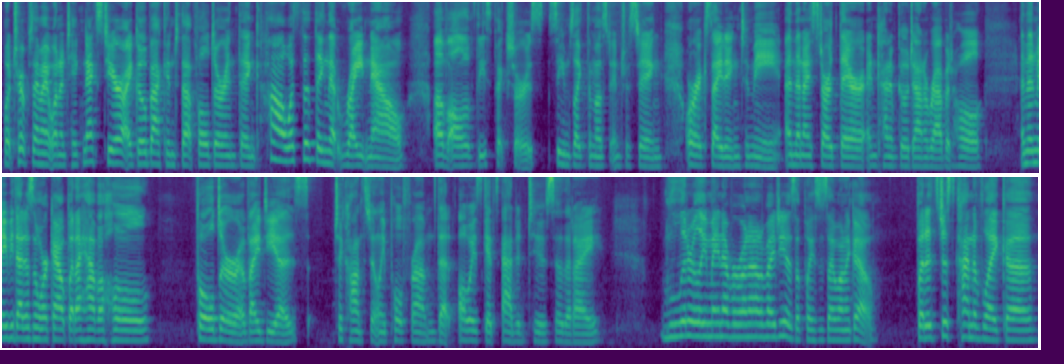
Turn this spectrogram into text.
what trips I might want to take next year, I go back into that folder and think, huh, what's the thing that right now of all of these pictures seems like the most interesting or exciting to me? And then I start there and kind of go down a rabbit hole. And then maybe that doesn't work out, but I have a whole folder of ideas to constantly pull from that always gets added to so that I literally may never run out of ideas of places I want to go. But it's just kind of like a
